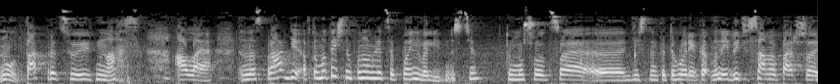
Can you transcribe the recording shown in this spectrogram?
Ну так працюють в нас. Але насправді автоматично поновлюється по інвалідності, тому що це е, дійсно категорія, яка- вони йдуть в саме перший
